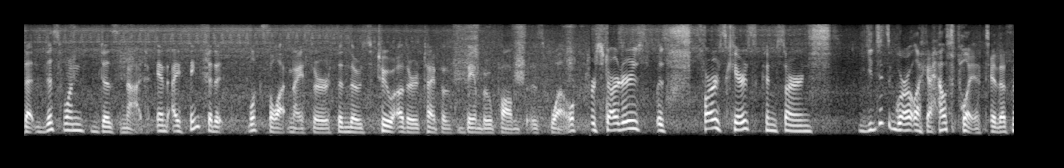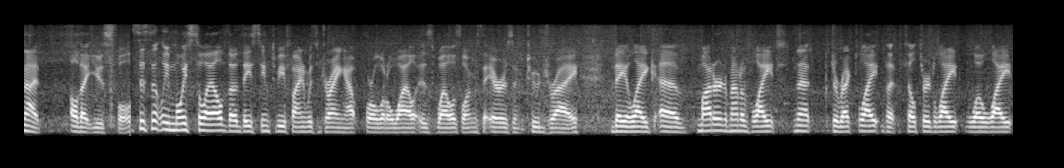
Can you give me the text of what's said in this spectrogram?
that this one does not. And I think that it looks a lot nicer than those two other type of bamboo palms as well. For starters, as far as care is concerned, you just grow it like a house plant. Okay, that's not all that useful. Consistently moist soil, though they seem to be fine with drying out for a little while as well, as long as the air isn't too dry. They like a moderate amount of light, not direct light, but filtered light, low light,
